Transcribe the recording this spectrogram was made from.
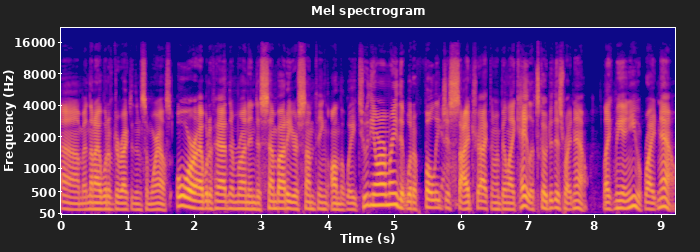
Um, and then I would have directed them somewhere else, or I would have had them run into somebody or something on the way to the armory that would have fully just sidetracked them and been like, "Hey, let's go do this right now, like me and you right now,"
